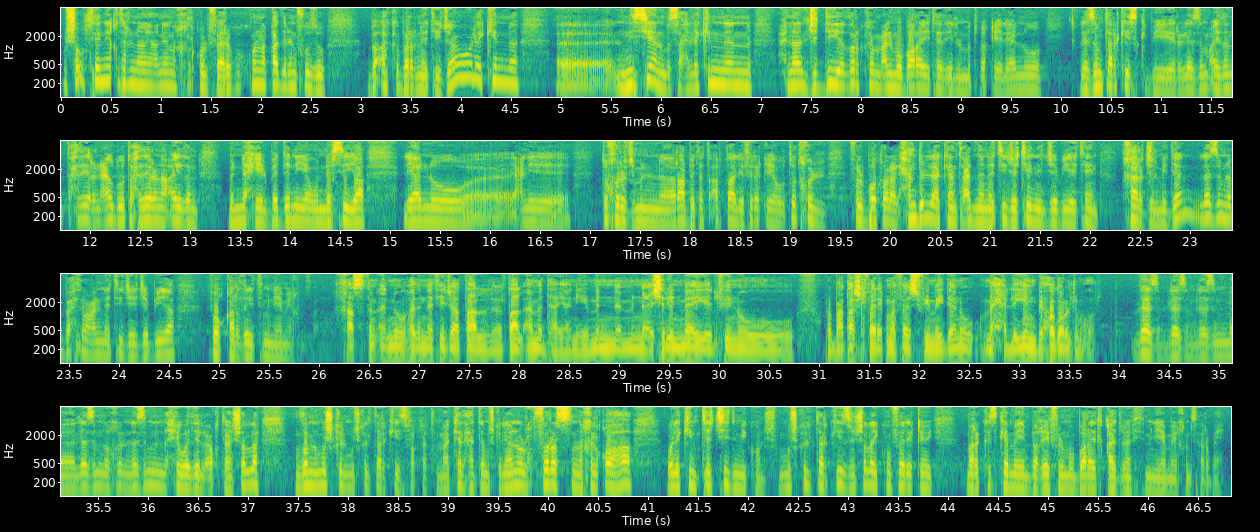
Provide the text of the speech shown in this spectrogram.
والشوط الثاني قدرنا يعني نخلقوا الفارق وكنا قادرين نفوزوا بأكبر نتيجة. ولكن آه النسيان بصح لكن إحنا الجدية درك مع المباريات هذه المتبقية لأنه لازم تركيز كبير لازم أيضا تحضير نعاودوا تحضيرنا أيضا من الناحية البدنية والنفسية لأنه آه، يعني تخرج من رابطة أبطال إفريقيا وتدخل في البطولة. الحمد لله كانت عندنا نتيجتين إيجابيتين خارج الميدان. لازم نبحثوا عن نتيجة إيجابية فوق أرضية 8 خاصة أنه هذه النتيجة طال طال أمدها. يعني من من 20 ماي 2014 الفريق ما فاز في ميدانه محليا بحضور الجمهور. لازم لازم لازم لازم لازم نحيو هذه العقدة إن شاء الله. نظن المشكل مشكل تركيز فقط. ما كان حتى مشكل. لأنه يعني الفرص نخلقوها ولكن التجسيد ما يكونش. مشكل تركيز إن شاء الله يكون فريقي مركز كما ينبغي في المباراة القادمة في 8 ماي 45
